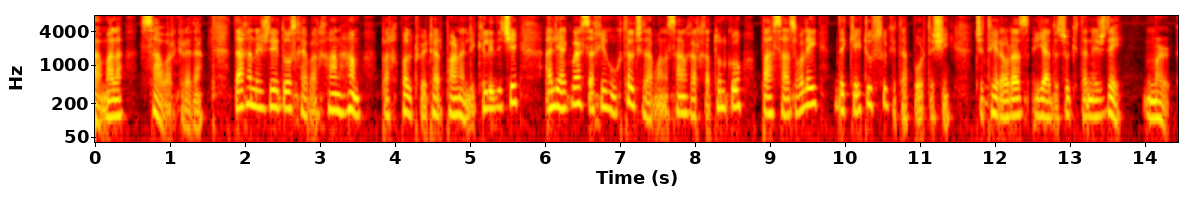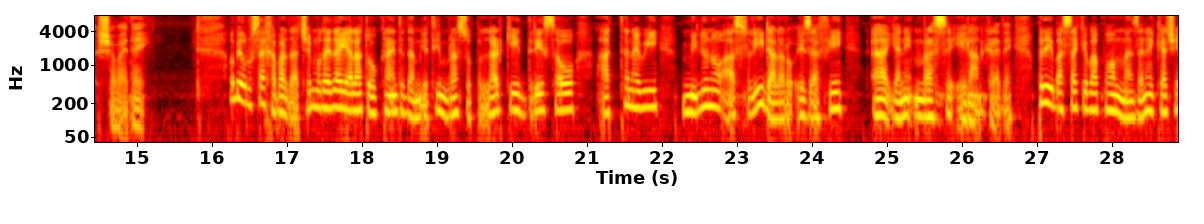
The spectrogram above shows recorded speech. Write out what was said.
لامل ساور کړی ده دغه نږدې دوست خیبر خان هم پر خپل ټوئیټر پاڼه لیکلی دی چې علي اکبر سخی غوښتل چې د افغانستان غرختونکو په اساسولې د کېټو سوکې ته پورته شي چې تیر ورځ یا د سوکې ته نږدې مړ شوی دی او بیا وروسته خبر ده چې متحده ایالات اوکراین ته د امنیتي مرستو په لړ کې 398 میلیونو استرالی ډالرو اضافي یعنی مرسته اعلان کړې ده په دې بسته کې به په منځنۍ کچه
